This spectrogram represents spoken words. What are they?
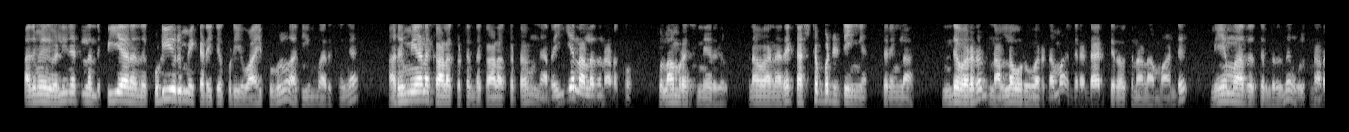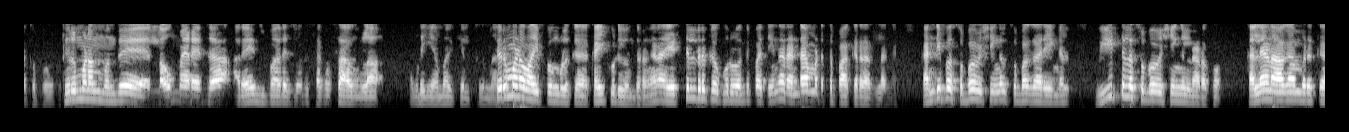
அதே மாதிரி வெளிநாட்டில் அந்த பிஆர் அந்த குடியுரிமை கிடைக்கக்கூடிய வாய்ப்புகளும் அதிகமாக இருக்குங்க. அருமையான காலகட்டம். இந்த காலகட்டம் நிறைய நல்லது நடக்கும். துலாம் ராசினியர்கள் நம்ம நிறைய கஷ்டப்பட்டுட்டீங்க. சரிங்களா? இந்த வருடம் நல்ல ஒரு வருடமா இந்த ரெண்டாயிரத்தி இருபத்தி நாலாம் ஆண்டு மே மாதத்திலிருந்து உங்களுக்கு நடக்க போகுது. திருமணம் வந்து லவ் மேரேஜா அரேஞ்ச் மேரேஜ் வந்து சக்சஸ் ஆகுங்களா? அப்படிங்கிற மாதிரி கேட்டு திருமண வாய்ப்பு உங்களுக்கு கைக்கூடி வந்துருங்க. ஏன்னா எட்டில் இருக்க குரு வந்து பார்த்தீங்கன்னா ரெண்டாம் இடத்தை பார்க்குறாரு இல்லைங்க. கண்டிப்பாக சுப விஷயங்கள் சுப காரியங்கள் வீட்டில் சுப விஷயங்கள் நடக்கும். கல்யாணம் ஆகாமல் இருக்க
